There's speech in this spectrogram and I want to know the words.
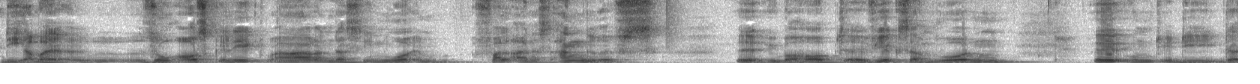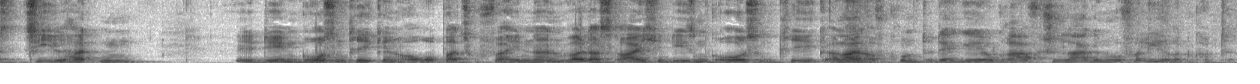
die aber äh, so ausgelegt waren, dass sie nur im Fall eines Angriffs äh, überhaupt äh, wirksam wurden äh, und die das Ziel hatten, äh, den großen Krieg in Europa zu verhindern, weil das Reich in diesem großen Krieg allein aufgrund der geografischen Lage nur verlieren konnte.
